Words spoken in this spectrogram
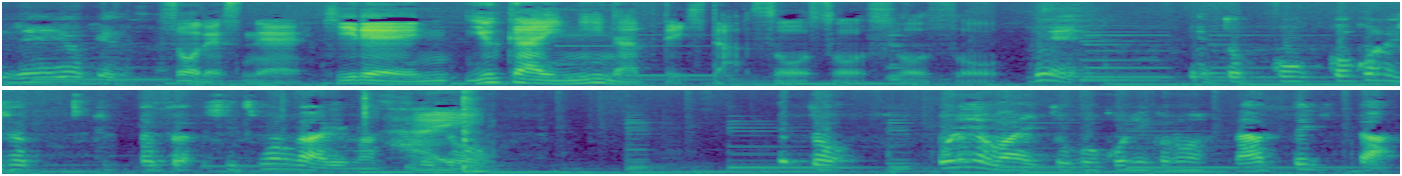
連用形ですね。そうですね。綺麗に、愉快になってきた。そうそうそうそで、えっと、こここにちょっとちょっと質問がありますけど、はいえっと、これは、えっと、ここにこのなってきた。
